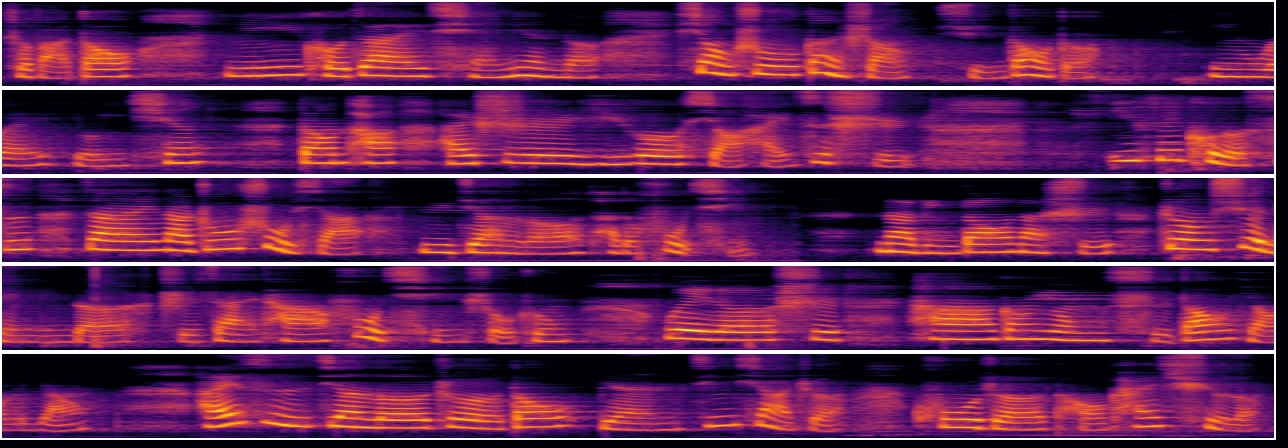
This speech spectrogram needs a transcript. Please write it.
这把刀你可在前面的橡树干上寻到的。”因为有一天，当他还是一个小孩子时，伊菲克勒斯在那株树下遇见了他的父亲。那柄刀那时正血淋淋地执在他父亲手中，为的是他刚用此刀咬了羊。孩子见了这刀，便惊吓着，哭着逃开去了。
